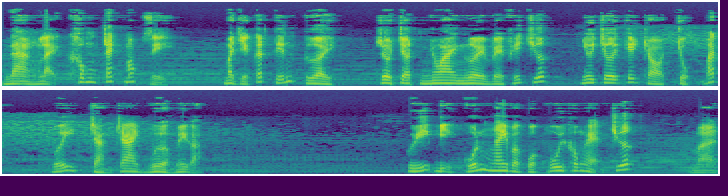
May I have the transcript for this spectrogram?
Nàng lại không trách móc gì, mà chỉ cất tiếng cười, rồi chợt nhoài người về phía trước như chơi cái trò chụp bắt với chàng trai vừa mới gặp. Quý bị cuốn ngay vào cuộc vui không hẹn trước, mà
